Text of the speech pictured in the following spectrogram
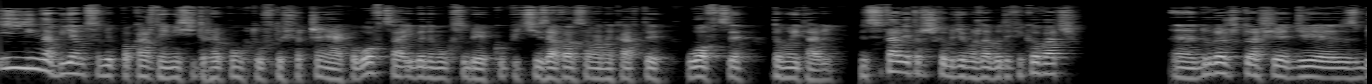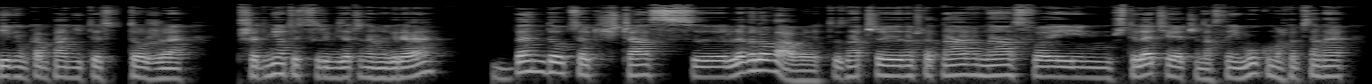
i nabijam sobie po każdej misji trochę punktów doświadczenia jako łowca i będę mógł sobie kupić zaawansowane karty łowcy do mojej talii. Więc Italię troszkę będzie można modyfikować. E, druga rzecz, która się dzieje z biegiem kampanii, to jest to, że przedmioty, z którymi zaczynamy grę, będą co jakiś czas levelowały. To znaczy, na przykład na, na swoim sztylecie czy na swoim łuku masz napisane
